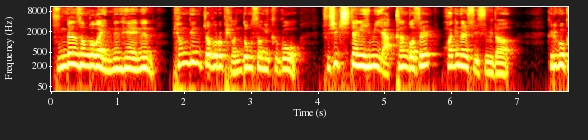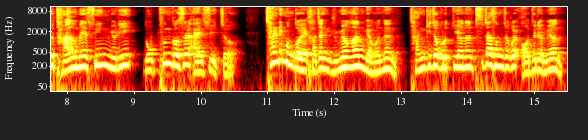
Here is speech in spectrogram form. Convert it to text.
중간 선거가 있는 해에는 평균적으로 변동성이 크고 주식 시장의 힘이 약한 것을 확인할 수 있습니다. 그리고 그 다음에 수익률이 높은 것을 알 수 있죠. 찰리 먼거의 가장 유명한 명언은 장기적으로 뛰어난 투자 성적을 얻으려면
